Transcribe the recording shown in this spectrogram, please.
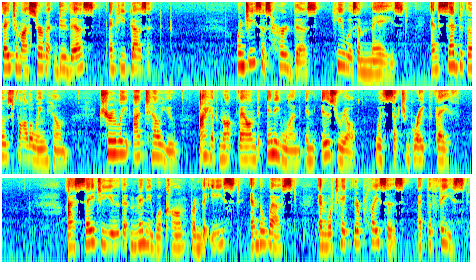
say to my servant, Do this, and he does it. When Jesus heard this, he was amazed and said to those following him, Truly I tell you, I have not found anyone in Israel with such great faith. I say to you that many will come from the east and the west and will take their places at the feast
